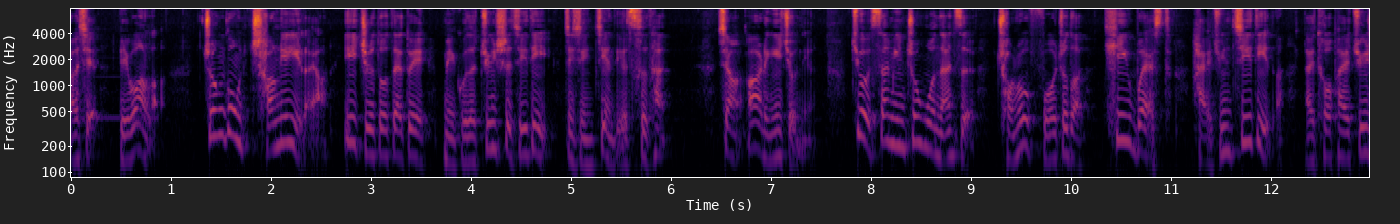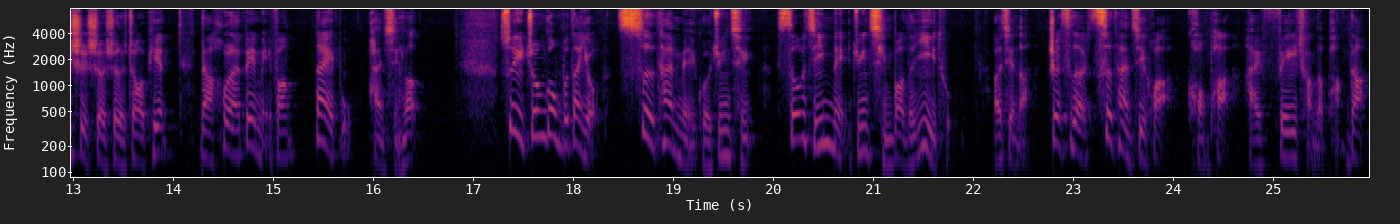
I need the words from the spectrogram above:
而且别忘了，中共长年以来啊，一直都在对美国的军事基地进行间谍刺探。像2019年，就有三名中国男子闯入佛州的 Key West 海军基地的，来偷拍军事设施的照片。那后来被美方逮捕判刑了。所以，中共不但有刺探美国军情、搜集美军情报的意图，而且呢，这次的刺探计划恐怕还非常的庞大。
